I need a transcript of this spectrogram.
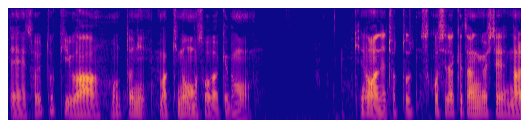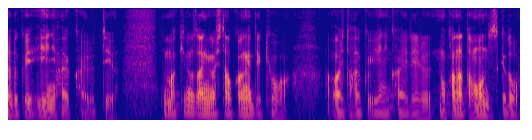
で、そういう時は、本当に、まあ昨日もそうだけども、昨日はね、ちょっと少しだけ残業して、なるべく家に早く帰るっていう。でまあ昨日残業したおかげで今日は、割と早く家に帰れるのかなとは思うんですけど、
